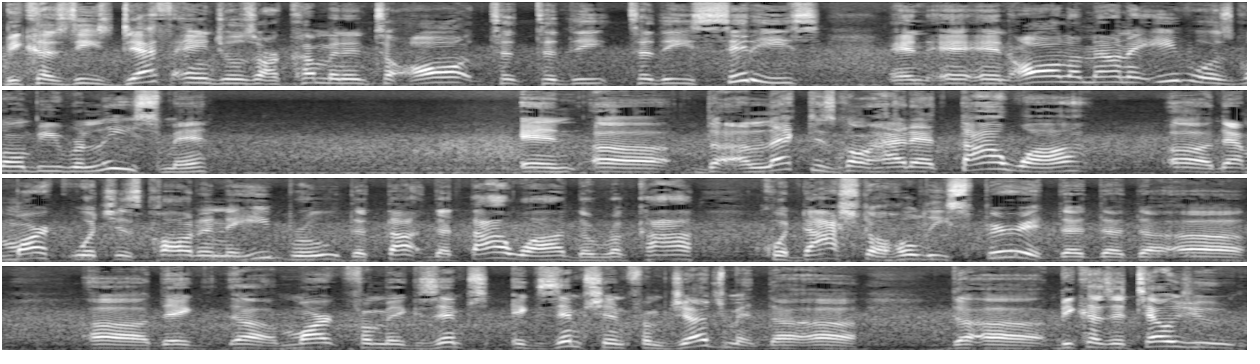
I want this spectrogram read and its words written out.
Because these death angels are coming into all to, to the to these cities and, and, and all amount of evil is going to be released man. And uh, the elect is going to have that tawa uh, that mark which is called in the hebrew the the tawa the rakah kodash the holy spirit the the the uh, uh, the uh, mark from exempt, exemption from judgment the uh, the uh, because it tells you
